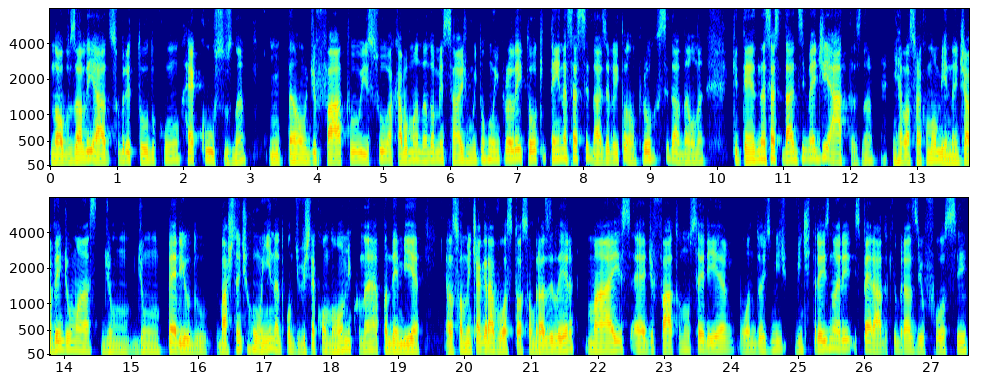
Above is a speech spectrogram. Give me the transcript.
novos aliados, sobretudo com recursos, né? Então, de fato, isso acaba mandando uma mensagem muito ruim para o eleitor que tem necessidades, eleitor não, para o cidadão, né? Que tem necessidades imediatas, né? Em relação à economia. Né? A gente já vem de, uma, de, um, de um período bastante ruim, né? Do ponto de vista econômico, né? A pandemia ela somente agravou a situação brasileira, mas é, de fato não seria o ano 2023 não era esperado que o Brasil fosse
